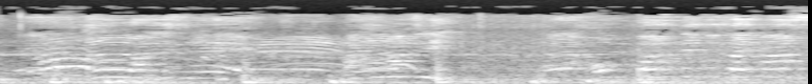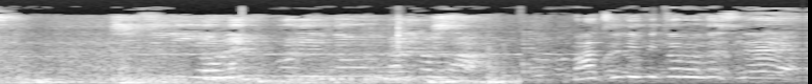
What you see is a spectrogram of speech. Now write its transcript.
今日はですね、秋祭り、本番でございます。実に4年ぶりとなりました。祭り人のですね、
